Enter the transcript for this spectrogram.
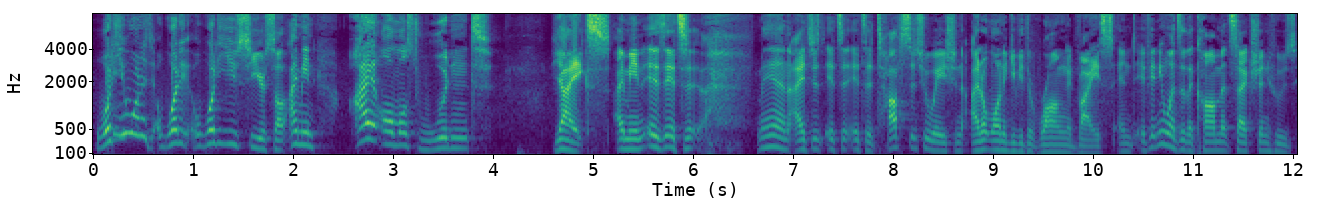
what do you want to? What What do you see yourself? I mean, I almost wouldn't. Yikes! I mean, it's it's. man, I just it's a, it's a tough situation. I don't want to give you the wrong advice. And if anyone's in the comment section who's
